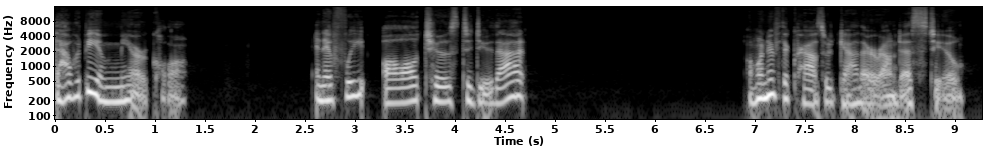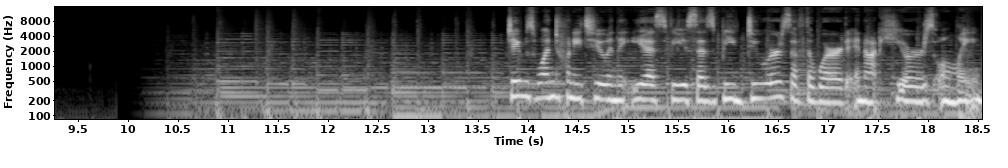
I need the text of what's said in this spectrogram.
That would be a miracle. And if we all chose to do that, I wonder if the crowds would gather around us too. James 122 in the ESV says, Be doers of the word and not hearers only.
